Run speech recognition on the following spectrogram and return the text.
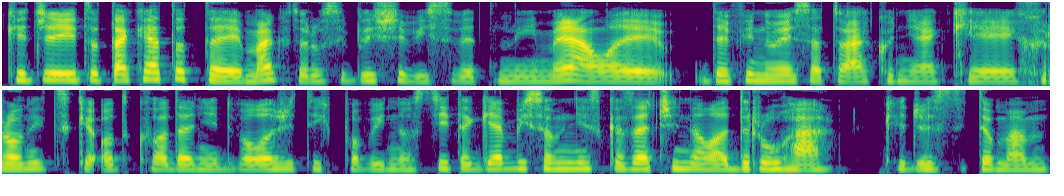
Keďže je to takáto téma, ktorú si bližšie vysvetlíme, ale definuje sa to ako nejaké chronické odkladanie dôležitých povinností, tak ja by som dneska začínala druhá keďže si to mám,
